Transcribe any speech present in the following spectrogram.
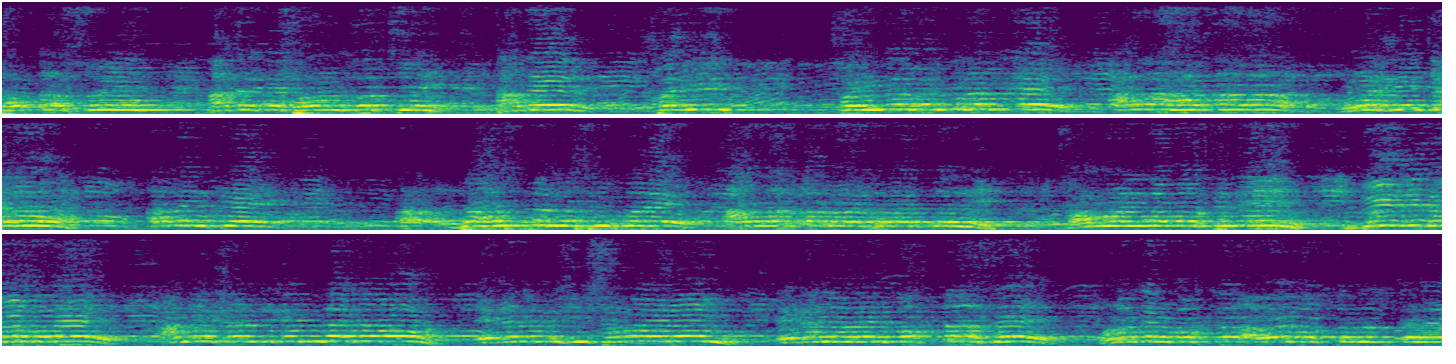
সত্তার সহিত তাদেরকে স্মরণ করছি। তাদের শহীদ, শহীদের মৃত্যুকে আল্লাহ তাআলা ওনাকে যেন তাদেরকে ব্যস্ত নসিব করে আল্লাহ তাআলা করে তৈরি সম্মানিত এখান বেশি সময় নেই। এখানে অনেক বক্তা আছে। ওনাদের বক্তা, ওই বক্তব্য করে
